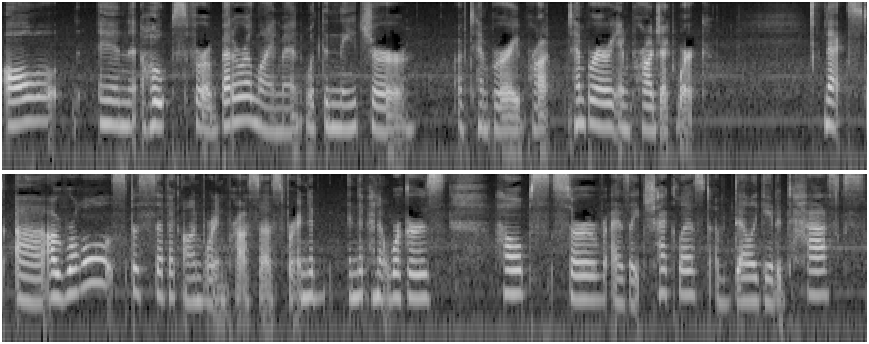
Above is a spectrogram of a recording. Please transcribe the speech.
all in hopes for a better alignment with the nature of temporary, pro- temporary and project work. Next, uh, a role specific onboarding process for ind- independent workers helps serve as a checklist of delegated tasks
